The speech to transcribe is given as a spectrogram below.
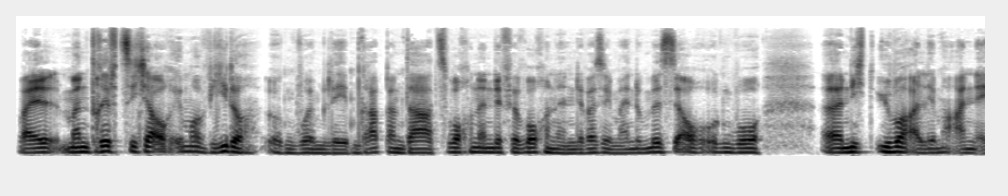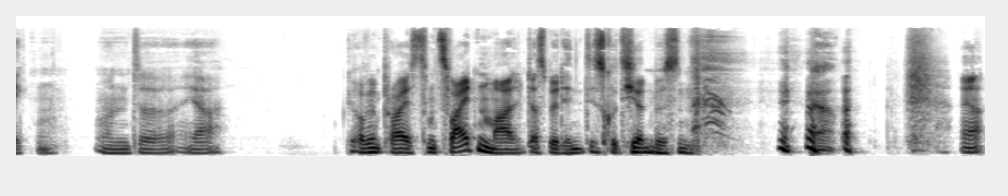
Weil man trifft sich ja auch immer wieder irgendwo im Leben, gerade beim Darts, Wochenende für Wochenende, weiß ich meine, du willst ja auch irgendwo äh, nicht überall immer anecken. Und äh, ja, Gervin Price zum zweiten Mal, dass wir den diskutieren müssen. Ja. ja.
